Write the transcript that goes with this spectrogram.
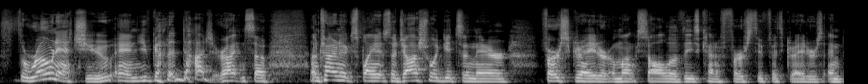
thrown at you, and you've got to dodge it, right? And so I'm trying to explain it. So Joshua gets in there, first grader amongst all of these kind of first through fifth graders, and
